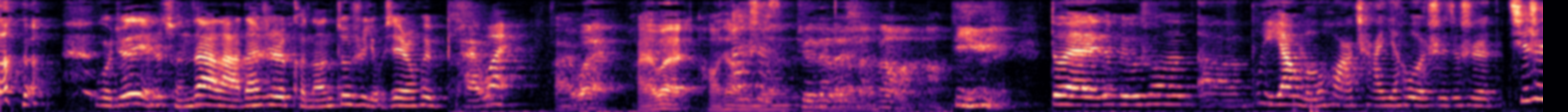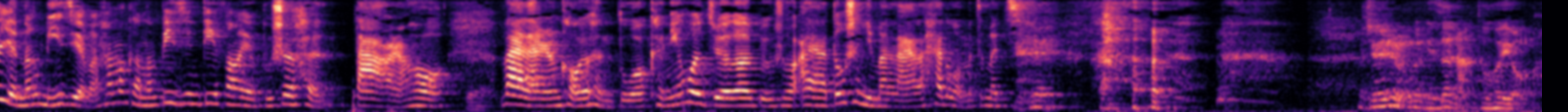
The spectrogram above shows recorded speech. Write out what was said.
我觉得也是存在啦，但是可能就是有些人会排外。排外，排外，好像觉得来小饭碗啊，地域。对，就比如说呃，不一样文化差异，或者是就是其实也能理解吧。他们可能毕竟地方也不是很大，然后外来人口又很多，肯定会觉得，比如说，哎呀，都是你们来了，害得我们这么挤。我觉得这种问题在哪都会有了。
